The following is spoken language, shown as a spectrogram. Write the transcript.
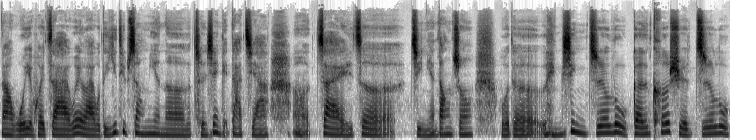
那我也会在未来我的 YouTube 上面呢呈现给大家。呃，在这。几年当中，我的灵性之路跟科学之路，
